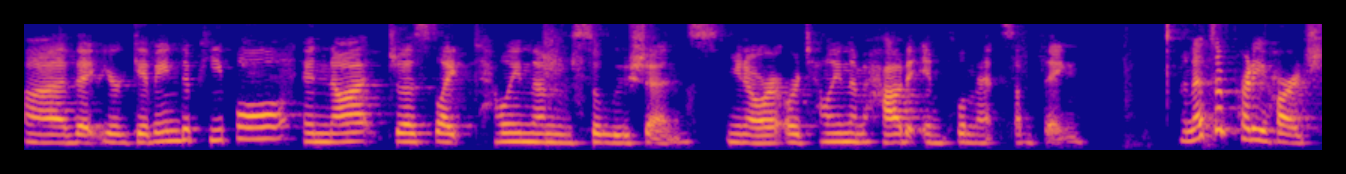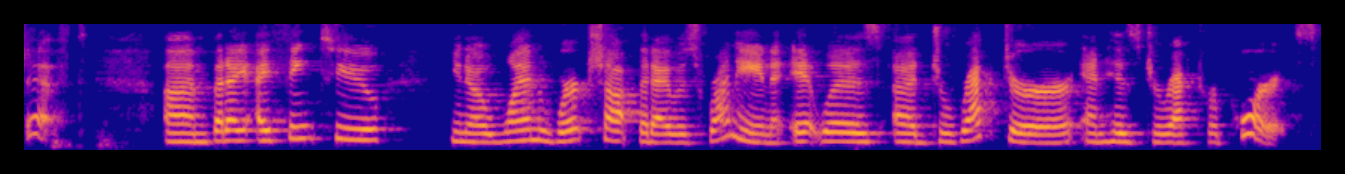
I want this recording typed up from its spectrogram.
uh, that you're giving to people and not just like telling them the solutions, you know, or, or telling them how to implement something. And that's a pretty hard shift. Um, but I, I think to, you know, one workshop that I was running, it was a director and his direct reports.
